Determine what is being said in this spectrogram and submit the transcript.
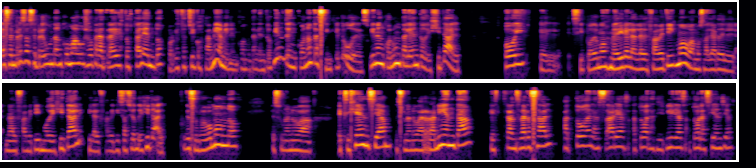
las empresas se preguntan cómo hago yo para atraer estos talentos, porque estos chicos también vienen con talento, vienen con otras inquietudes, vienen con un talento digital. Hoy, si podemos medir el analfabetismo, vamos a hablar del analfabetismo digital y la alfabetización digital, porque es un nuevo mundo, es una nueva exigencia, es una nueva herramienta que es transversal a todas las áreas, a todas las disciplinas, a todas las ciencias,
